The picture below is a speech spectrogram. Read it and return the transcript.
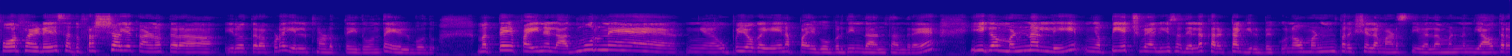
ಫೋರ್ ಫೈವ್ ಡೇಸ್ ಅದು ಫ್ರೆಶ್ ಆಗಿ ಕಾಣೋ ಥರ ಇರೋ ಥರ ಕೂಡ ಎಲ್ಪ್ ಮಾಡುತ್ತೆ ಇದು ಅಂತ ಹೇಳ್ಬೋದು. ಮತ್ತು ಫೈನಲ್ ಹದಿಮೂರನೇ ಉಪಯೋಗ ಏನಪ್ಪ ಈ ಗೊಬ್ಬರದಿಂದ ಅಂತಂದರೆ ಈಗ ಮಣ್ಣಲ್ಲಿ ಪಿ ಎಚ್ ವ್ಯಾಲ್ಯೂಸ್ ಅದೆಲ್ಲ ಕರೆಕ್ಟಾಗಿರಬೇಕು ನಾವು ಮಣ್ಣಿನ ಪರೀಕ್ಷೆ ಎಲ್ಲ ಮಾಡಿಸ್ತೀವಲ್ಲ ಮಣ್ಣಿಂದು ಯಾವ ಥರ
